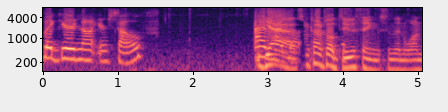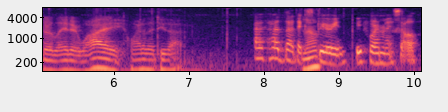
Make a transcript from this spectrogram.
like you're not yourself. I've yeah, sometimes I'll do things and then wonder later why. Why did I do that? I've had that No? experience before myself,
